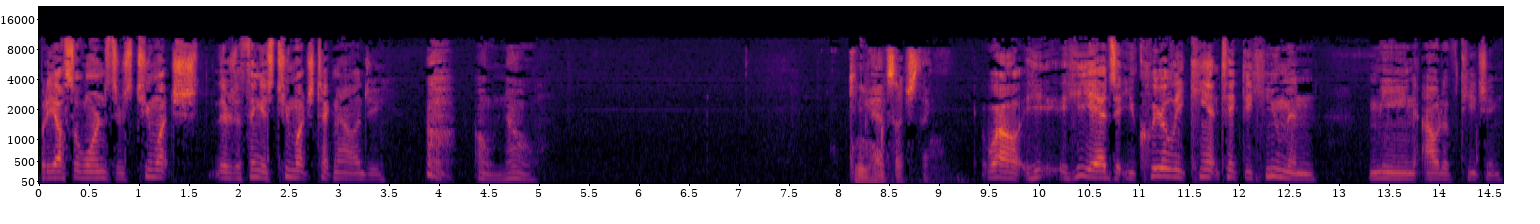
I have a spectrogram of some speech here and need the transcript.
But he also warns there's too much, there's a thing is too much technology. oh no. Can you have such thing? Well, he he adds that you clearly can't take the human mean out of teaching.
